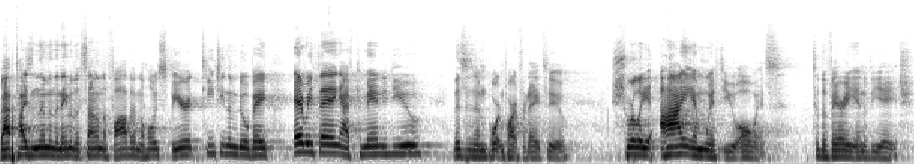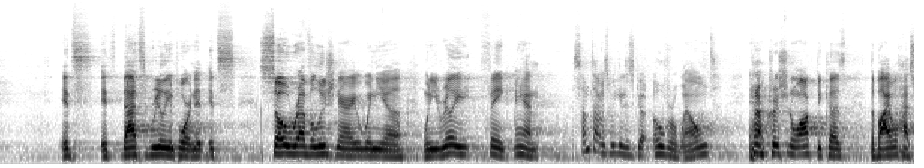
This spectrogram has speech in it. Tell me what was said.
baptizing them in the name of the Son and the Father and the Holy Spirit, teaching them to obey everything I've commanded you. This is an important part for today, too. Surely I am with you always to the very end of the age. It's, it's, that's really important. It, it's so revolutionary when you, when you really think, man, sometimes we can just get overwhelmed in our Christian walk because the Bible has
